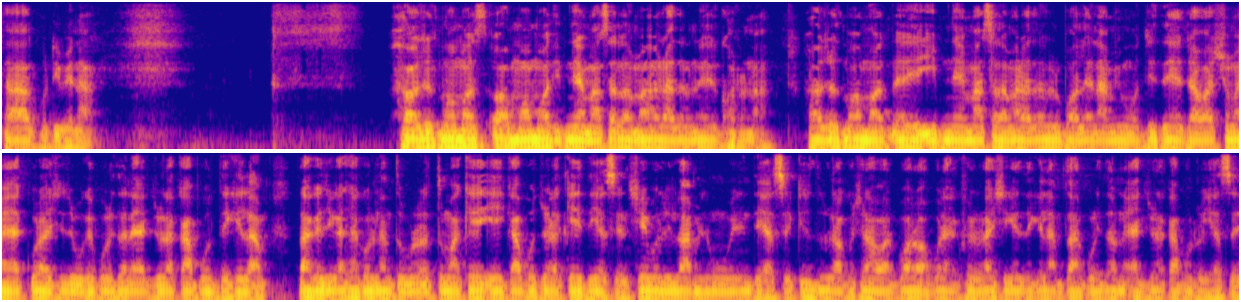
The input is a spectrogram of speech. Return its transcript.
তা ঘটিবে না। হজরত মোহাম্মদ মোহাম্মদ ইবনে মাসালামা রাজনের ঘটনা। হজরত মোহাম্মদ ইবনে মাসালামা বলেন, আমি মসজিদে যাওয়ার সময় এক কুরাইশি যুবকের পরিধানে এক জোড়া কাপড় দেখিলাম। তাকে জিজ্ঞাসা করিলাম, তোমরা, তোমাকে এই কাপড় জোড়া কে দিয়েছেন? সে বলিল আমির মুমিন দিয়েছে কিছু দূর অগ্রসর হওয়ার পর অপর এক ফেরাইশিকে দেখিলাম, তার পরিধানে এক জোড়া কাপড় রইয়াছে।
